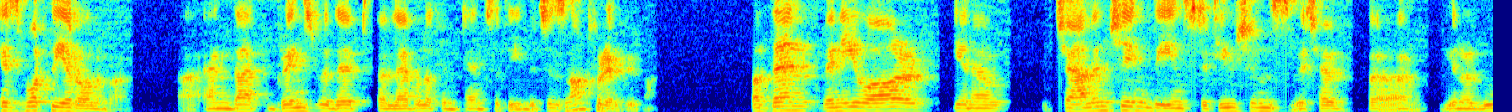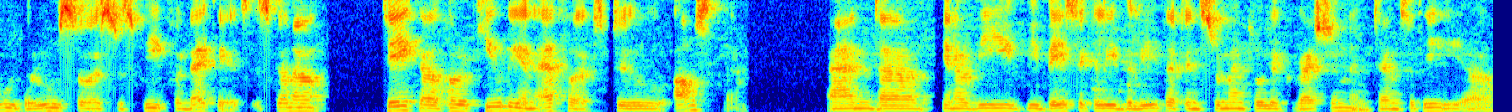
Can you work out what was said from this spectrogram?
is what we are all about. Uh, and that brings with it a level of intensity, which is not for everyone. But then when you are, you know, challenging the institutions which have uh, you know ruled the roost, so as to speak, for decades. It's going to take a Herculean effort to oust them. And uh, you know, we we basically believe that instrumental aggression, intensity, uh,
